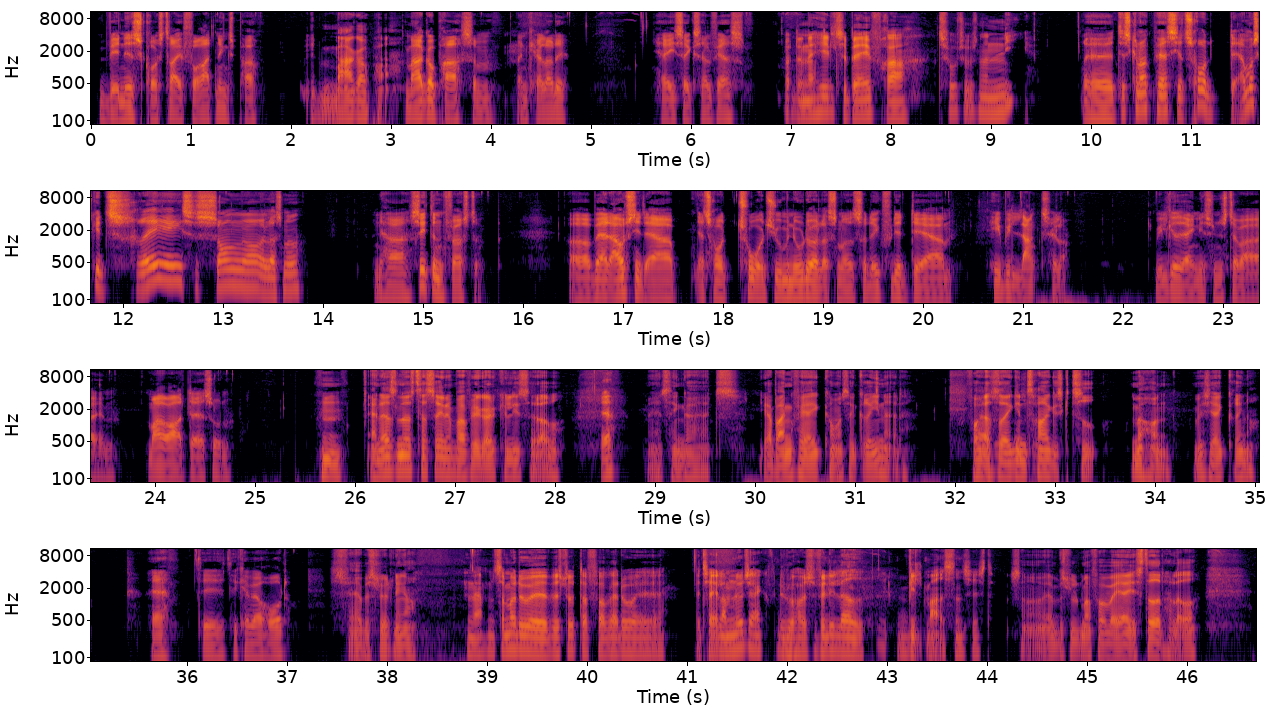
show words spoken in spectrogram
venne-forretningspar. Et makkerpar. Makkerpar, som man kalder det her i 76. Og den er helt tilbage fra 2009. Øh, det skal nok passe. Jeg tror, der er måske tre sæsoner eller sådan noget. Men jeg har set den første. Og hvert afsnit er, jeg tror, 22 minutter eller sådan noget, så det er ikke fordi, at det er helt vildt langt heller. Hvilket jeg egentlig synes, der var øh, meget rart, da jeg så den. Hmm. Jeg har næsten lyst til at se det, bare fordi jeg godt kan lide setupet. Ja. Men jeg tænker, at jeg er bange for, at jeg ikke kommer til at grine af det. Får jeg så ikke en tragisk tid med Hong, hvis jeg ikke griner? Det, det kan være hårdt. Svære beslutninger. Ja, men så må du øh, beslutte dig for, hvad du øh, vil tale om nu, Jack, fordi du har jo selvfølgelig lavet vildt meget siden sidst. Så jeg beslutter mig for, hvad jeg i stedet har lavet.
